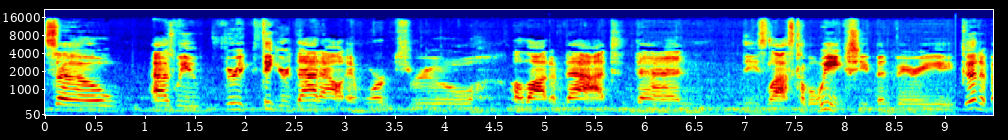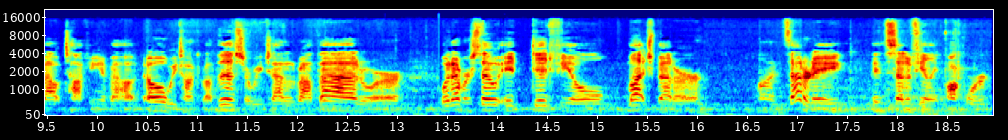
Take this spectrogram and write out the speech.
So as we fi- figured that out and worked through a lot of that, then these last couple weeks, you've been very good about talking about, oh, we talked about this or we chatted about that or whatever. So it did feel much better on Saturday instead of feeling awkward.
